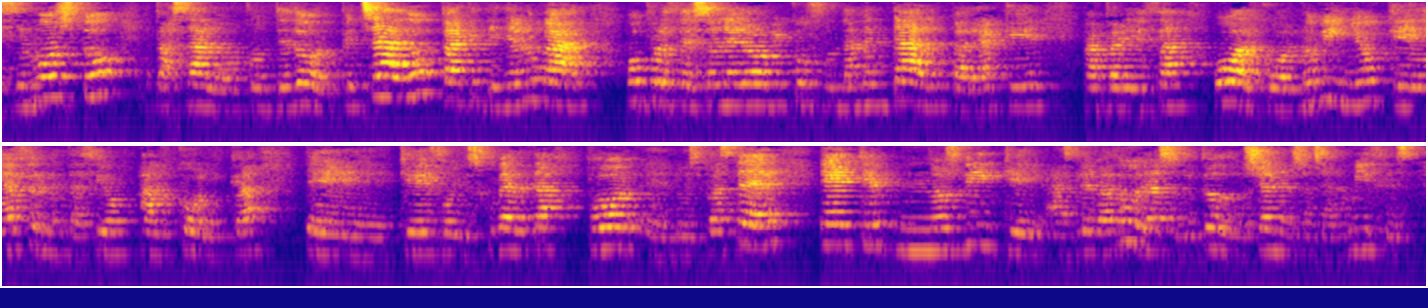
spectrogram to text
ese mosto e pasalo a un contedor pechado para que teña lugar o proceso anaeróbico fundamental para que apareza o alcohol no viño que é a fermentación alcohólica eh, que foi descoberta por eh, Luis Pasteur e que nos di que as levaduras, sobre todo dos xéneros acharamices,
